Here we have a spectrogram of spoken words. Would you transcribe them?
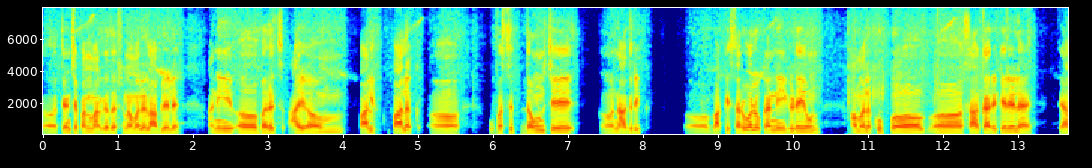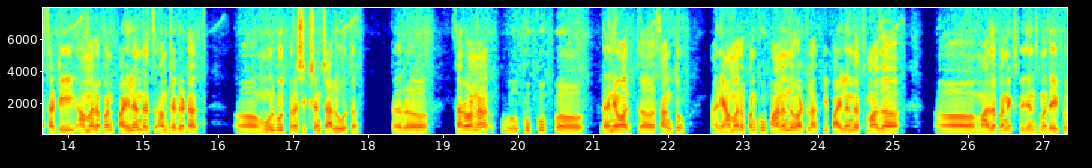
त्यांचे पण मार्गदर्शन आम्हाला लाभलेले आणि बरेच आय पाल पालक उपस्थित दौंडचे नागरिक बाकी सर्व लोकांनी इकडे येऊन आम्हाला खूप सहकार्य केलेलं आहे. त्यासाठी आम्हाला पण पहिल्यांदाच आमच्या गटात मूलभूत प्रशिक्षण चालू होतं. तर सर्वांना खूप खूप धन्यवाद सांगतो. आणि आम्हाला पण खूप आनंद वाटला की पहिल्यांदाच माझा माझा पण एक्सपिरियन्समध्ये एक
